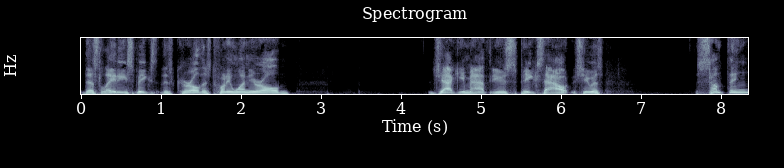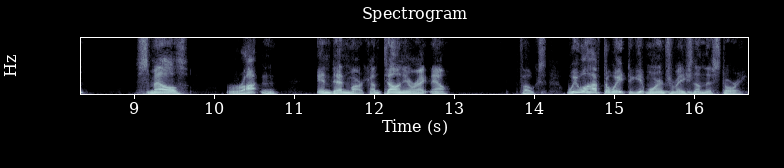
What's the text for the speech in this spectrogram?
This lady speaks, this girl, this 21 year old Jackie Matthews speaks out. She was, something smells rotten in Denmark. I'm telling you right now, folks. We will have to wait to get more information on this story.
